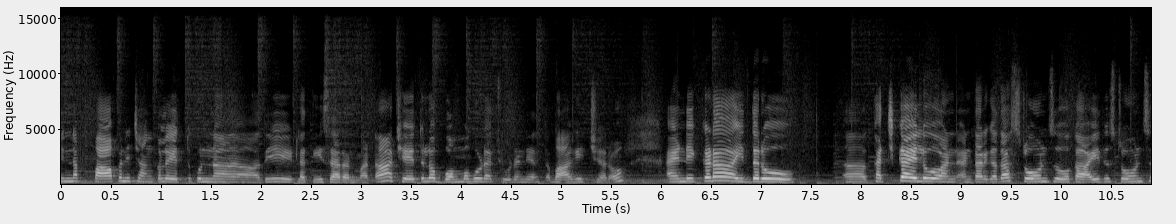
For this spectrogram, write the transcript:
చిన్న పాపని చంకలో ఎత్తుకున్న అది ఇట్లా తీశారనమాట. చేతిలో బొమ్మ కూడా చూడండి ఎంత బాగా ఇచ్చారో. అండ్ ఇక్కడ ఇద్దరు కచ్చికాయలు అన్- అంటారు కదా స్టోన్స్ ఒక ఐదు స్టోన్స్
